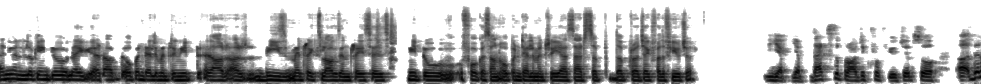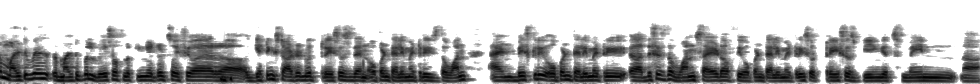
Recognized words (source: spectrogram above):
anyone looking to like adopt open telemetry need or, or these metrics logs and traces need to focus on open telemetry as that's the, the project for the future? Yep yep. That's the project for future. So uh, there are multiple multiple ways of looking at it. So if you are uh, getting started with traces then open telemetry is the one. And basically open telemetry uh, this is the one side of the open telemetry. So traces being its main uh,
